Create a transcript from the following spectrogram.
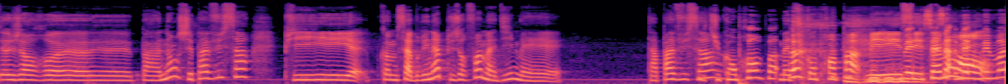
Genre, euh, bah non, j'ai pas vu ça. Puis, comme Sabrina, plusieurs fois m'a dit, mais T'as pas vu ça mais Tu comprends pas. Mais tu comprends pas. Mais, c'est tellement... mais, moi,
